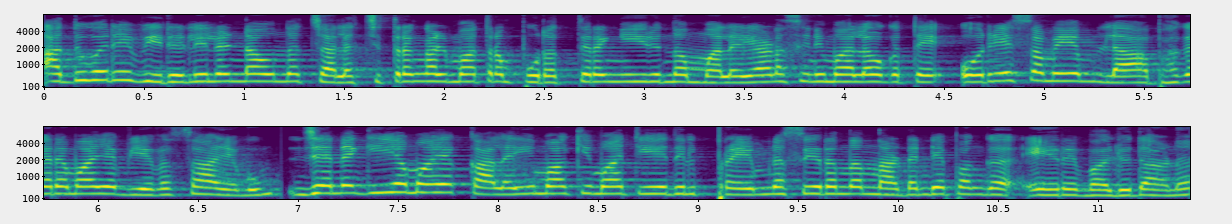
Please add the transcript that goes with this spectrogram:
അതുവരെ വിരലിലെണ്ണാവുന്ന ചലച്ചിത്രങ്ങൾ മാത്രം പുറത്തിറങ്ങിയിരുന്ന മലയാള സിനിമാ ലോകത്തെ ഒരേ സമയം ലാഭകരമായ വ്യവസായവും ജനകീയമായ കലയുമാക്കി മാറ്റിയതിൽ പ്രേം നസീർ എന്ന നടന്റെ പങ്ക് ഏറെ വലുതാണ്.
